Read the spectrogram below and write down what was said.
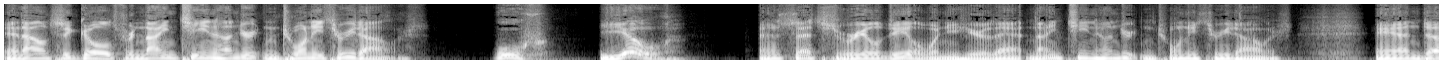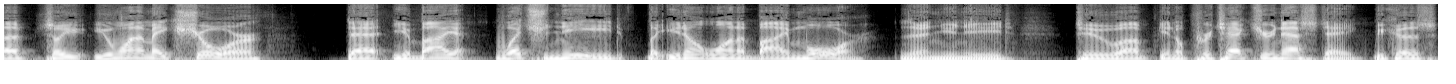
an ounce of gold for nineteen hundred and twenty-three dollars. Woo. Yo, that's that's the real deal when you hear that nineteen hundred and twenty-three dollars. And uh, so you, you want to make sure that you buy what you need, but you don't want to buy more than you need to uh, you know protect your nest egg because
